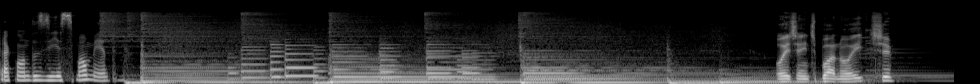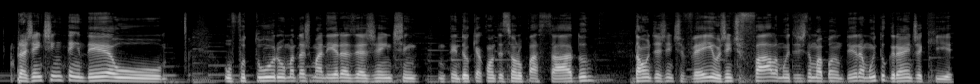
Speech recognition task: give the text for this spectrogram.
para conduzir esse momento. Oi, gente, boa noite. Para a gente entender o, o futuro, uma das maneiras é a gente entender o que aconteceu no passado, da onde a gente veio. A gente fala muito, a gente tem uma bandeira muito grande aqui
